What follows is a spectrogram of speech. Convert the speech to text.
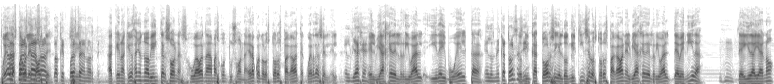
Puebla Ah, estaba en el norte. zona- ok, Puebla Sí. está en el norte. Aquí en aquellos años no había interzonas, jugabas nada más con tu zona. Era cuando los toros pagaban, ¿te acuerdas? El, el- El viaje. el viaje del rival, ida y vuelta. En 2014, 2014 y el 2015 los toros pagaban el viaje del rival de venida. De ida ya no.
